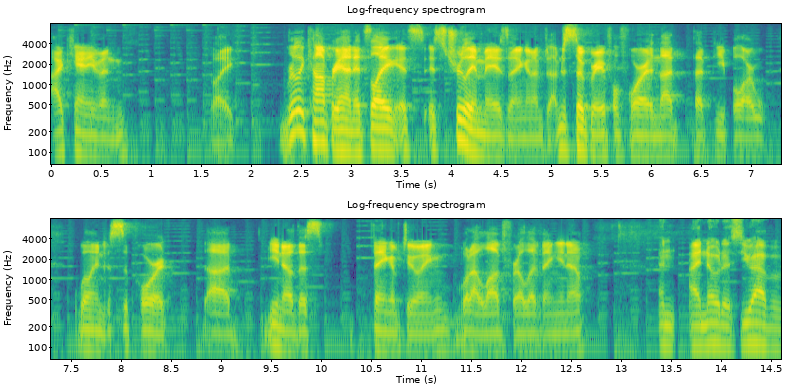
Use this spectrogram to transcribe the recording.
I can't even like really comprehend. It's like it's it's truly amazing, and I'm I'm just so grateful for it, and that that people are willing to support uh, you know this thing of doing what I love for a living. You know. And I notice you have a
